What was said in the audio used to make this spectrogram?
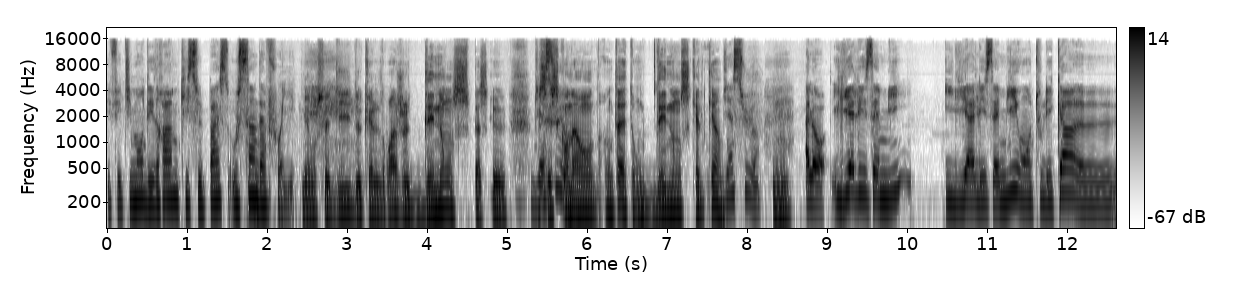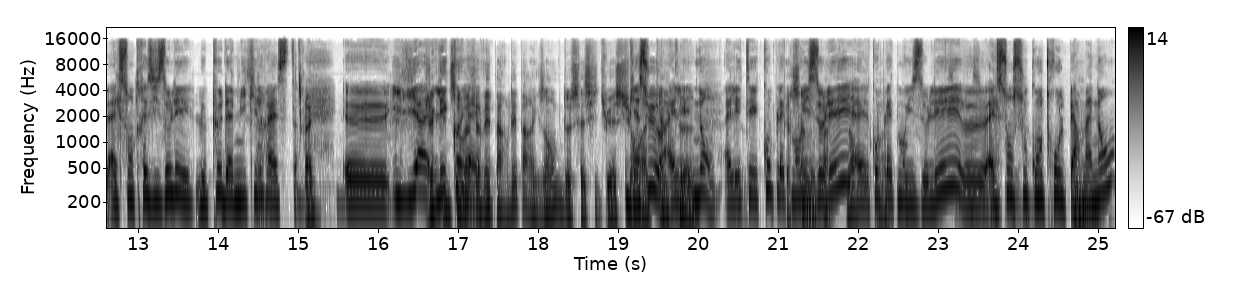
effectivement des drames qui se passent au sein d'un foyer. Mais on se dit de quel droit je dénonce, parce que c'est ce qu'on a en, en, tête, on dénonce quelqu'un. Bien sûr. Mmh. Alors il y a les amis, il y a les amis, ou en tous les cas, euh, elles sont très isolées, le peu d'amis qu'il reste. Ouais. Euh, il y a Jacqueline les Sauvage avait parlé, par exemple, de sa situation. Bien sûr, elle, non, elle était complètement isolée. Elle est complètement isolée. Euh, elles sont sous contrôle permanent.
